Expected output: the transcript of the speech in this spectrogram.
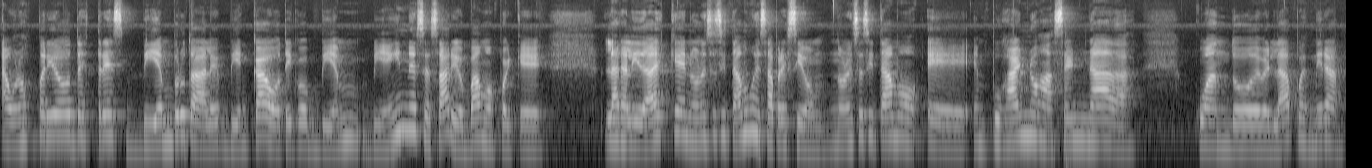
a, unos periodos de estrés bien brutales, bien caóticos, bien, bien innecesarios, vamos, porque la realidad es que no necesitamos esa presión, no necesitamos eh, empujarnos a hacer nada cuando de verdad, pues mira,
